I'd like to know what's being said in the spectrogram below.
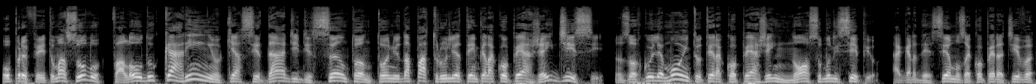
O prefeito Massulo falou do carinho que a cidade de Santo Antônio da Patrulha tem pela Coperja e disse: Nos orgulha muito ter a Coperja em nosso município. Agradecemos a cooperativa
